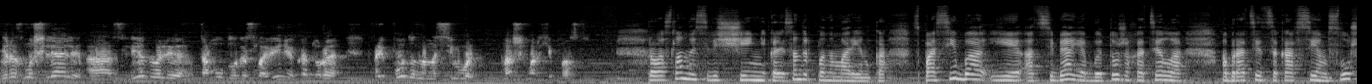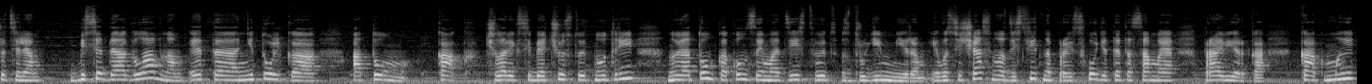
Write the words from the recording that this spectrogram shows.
не размышляли, а следовали тому благословению, которое преподано на сегодня нашим архипастырям православный священник Александр Пономаренко. Спасибо, и от себя я бы тоже хотела обратиться ко всем слушателям. Беседа о главном – это не только о том, как человек себя чувствует внутри, но и о том, как он взаимодействует с другим миром. И вот сейчас у нас действительно происходит эта самая проверка, как мы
